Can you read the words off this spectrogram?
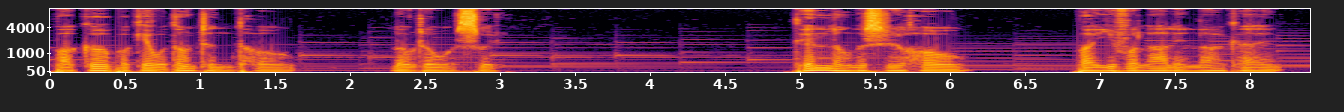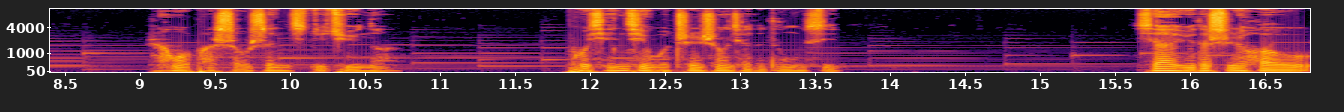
把胳膊给我当枕头，搂着我睡。天冷的时候，把衣服拉链拉开，让我把手伸进去取暖，不嫌弃我吃剩下的东西。下雨的时候，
